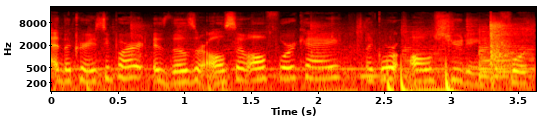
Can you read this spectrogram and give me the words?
And the crazy part is those are also all 4K. Like, we're all shooting 4K.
